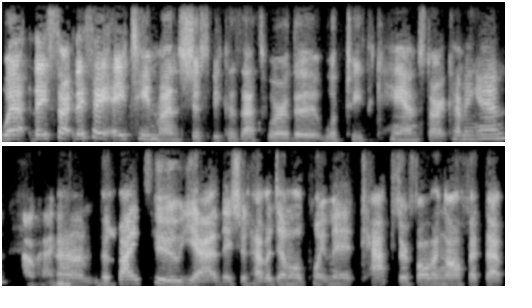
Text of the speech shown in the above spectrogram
Well, they start. They say 18 months just because that's where the wolf teeth can start coming in. Okay. Um, but by two, yeah, they should have a dental appointment. Caps are falling off at that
